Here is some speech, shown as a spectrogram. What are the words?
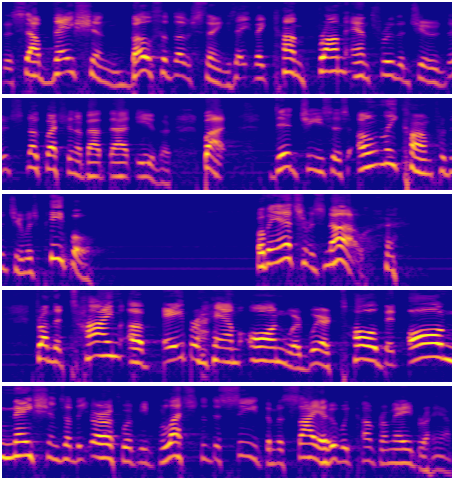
the, salvation, both of those things, they, they come from and through the Jew. There's no question about that either. But did Jesus only come for the Jewish people? Well, the answer is no. From the time of Abraham onward, we're told that all nations of the earth would be blessed to deceive the Messiah who would come from Abraham.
